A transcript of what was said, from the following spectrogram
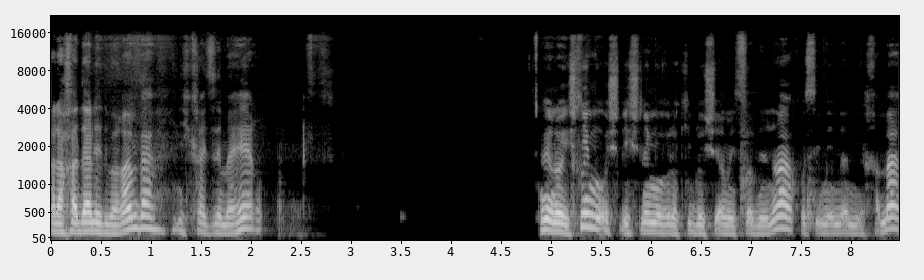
הלכה ד' ברמב"ם, נקרא את זה מהר. ולא השלימו, השלימו ולא קיבלו שם בני נוח, עושים ימי מלחמה.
